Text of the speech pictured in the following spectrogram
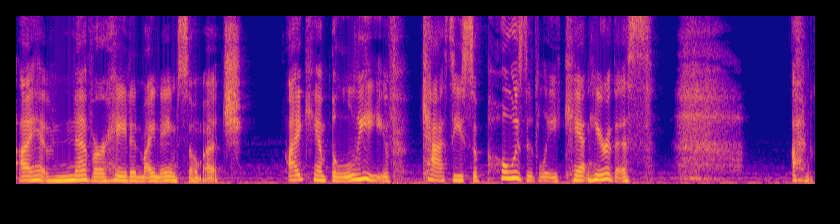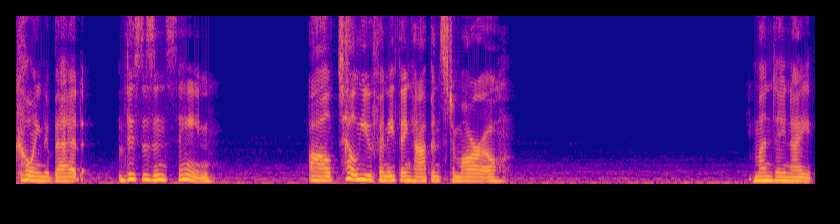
I have never hated my name so much. I can't believe Cassie supposedly can't hear this. I'm going to bed. This is insane. I'll tell you if anything happens tomorrow. Monday night.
